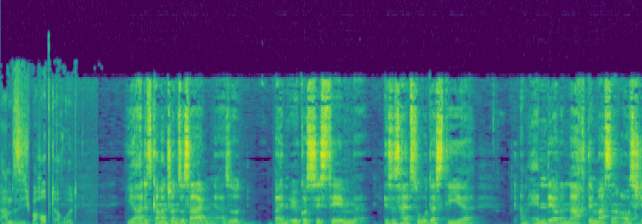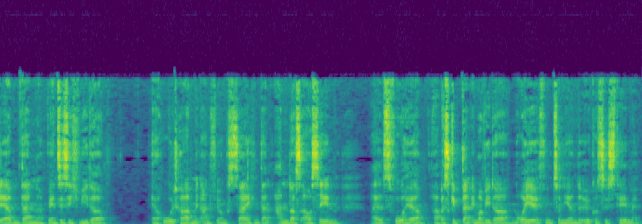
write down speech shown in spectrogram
haben sie sich überhaupt erholt? Ja, das kann man schon so sagen. Also bei den Ökosystemen ist es halt so, dass die am Ende oder nach dem Massenaussterben dann, wenn sie sich wieder erholt haben, in Anführungszeichen, dann anders aussehen als vorher. Aber es gibt dann immer wieder neue funktionierende Ökosysteme.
